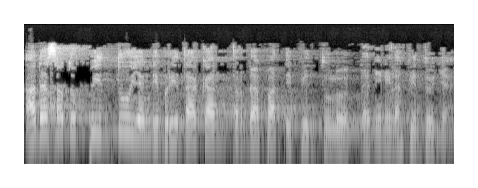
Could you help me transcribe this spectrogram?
ada satu pintu yang diberitakan terdapat di pintu Lut. Dan inilah pintunya.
